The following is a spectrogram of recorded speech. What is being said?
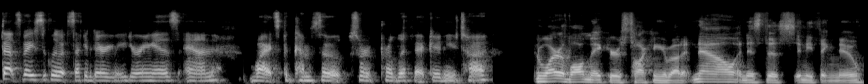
that's basically what secondary metering is and why it's become so sort of prolific in Utah. And why are lawmakers talking about it now? And is this anything new?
